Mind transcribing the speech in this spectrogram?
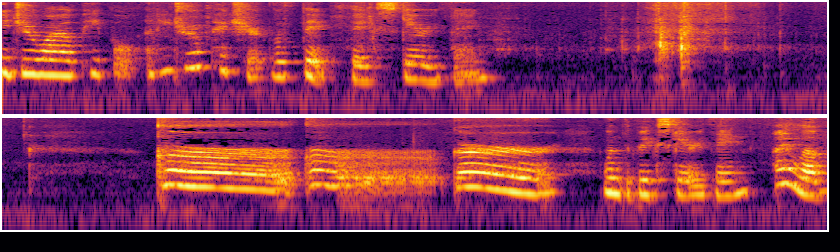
He drew wild people, and he drew a picture of a big, big, scary thing. Grrr, grrr, grrr, went the big, scary thing. I love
